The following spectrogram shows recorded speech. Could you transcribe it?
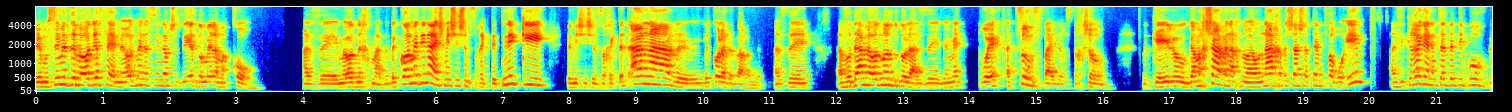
והם עושים את זה מאוד יפה, מאוד מנסים גם שזה יהיה דומה למקור. אז אה, מאוד נחמד. ובכל מדינה יש מישהי שמשחקת את ניקי, ומישהי שמשחקת את אנה, ו- וכל הדבר הזה. אז אה, עבודה מאוד מאוד גדולה, זה באמת פרויקט עצום ספיידרס, תחשוב. וכאילו, גם עכשיו אנחנו, העונה החדשה שאתם כבר רואים, אז היא כרגע נמצאת בדיבוב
